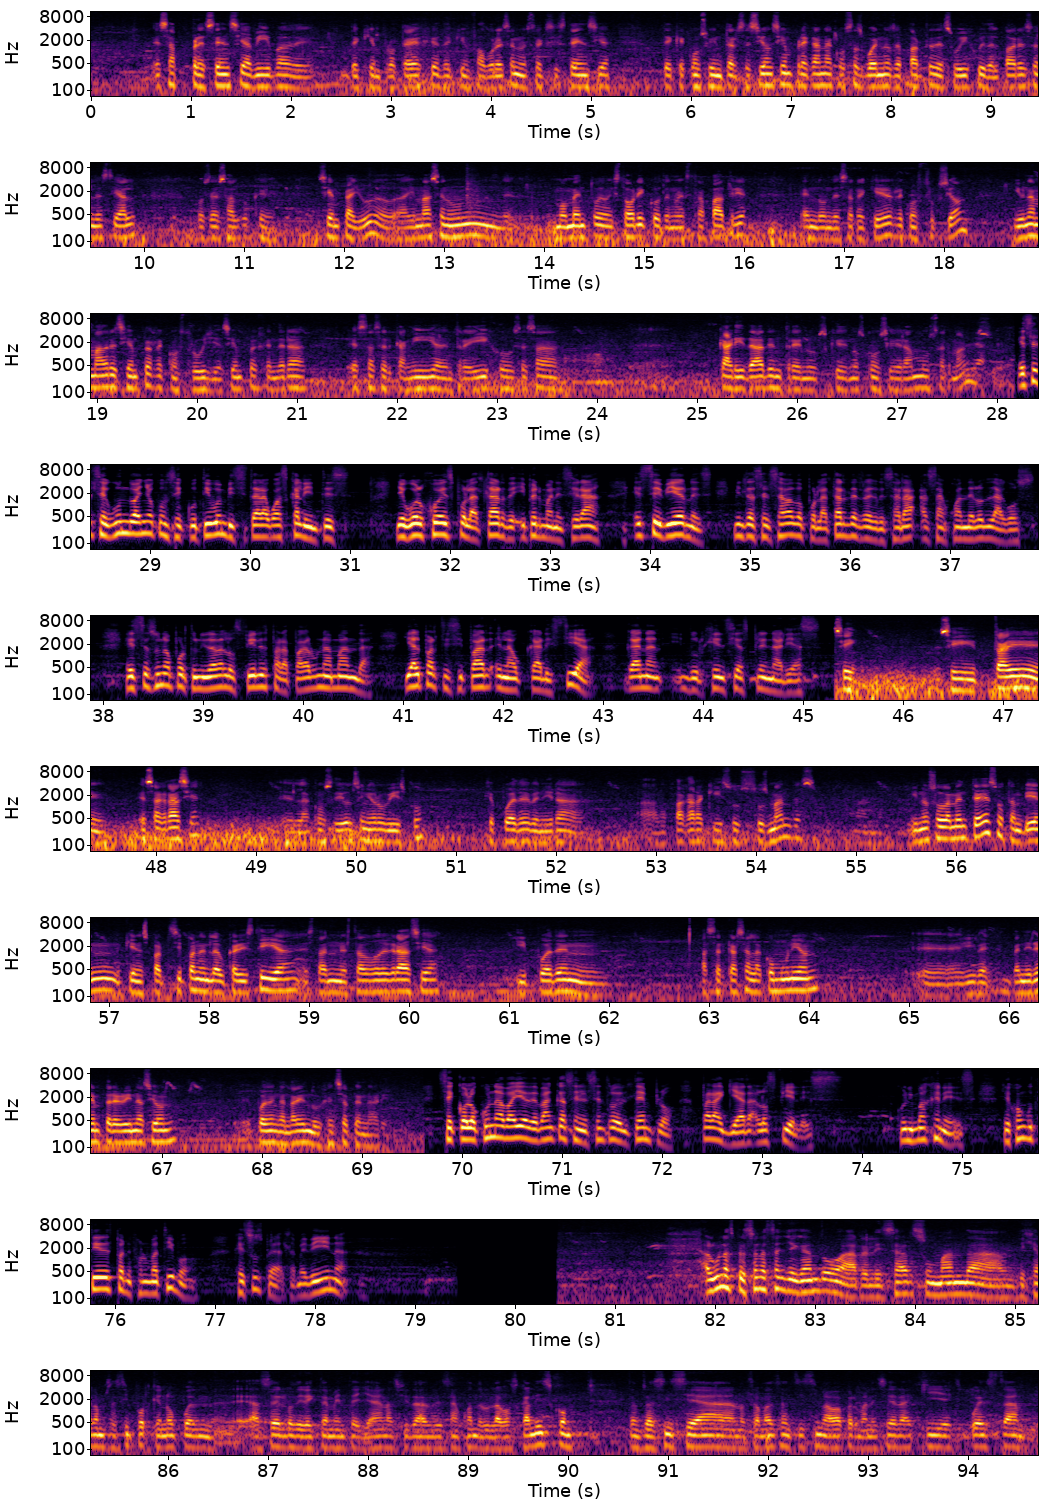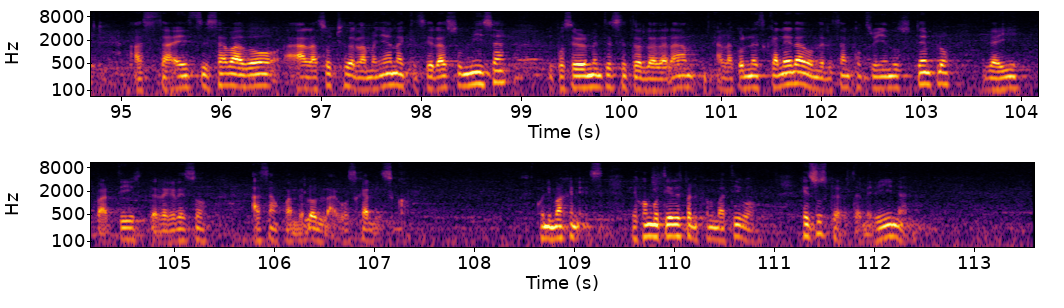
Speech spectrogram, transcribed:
esa presencia viva de, de quien protege, de quien favorece nuestra existencia, de que con su intercesión siempre gana cosas buenas de parte de su Hijo y del Padre Celestial, pues es algo que siempre ayuda. Hay más en un momento histórico de nuestra patria en donde se requiere reconstrucción y una madre siempre reconstruye, siempre genera esa cercanía entre hijos, esa caridad entre los que nos consideramos hermanos. Es el segundo año consecutivo en visitar Aguascalientes. Llegó el jueves por la tarde y permanecerá este viernes, mientras el sábado por la tarde regresará a San Juan de los Lagos. Esta es una oportunidad a los fieles para pagar una manda y al participar en la Eucaristía ganan indulgencias plenarias. Sí, sí, trae esa gracia, eh, la concedió el señor obispo, que puede venir a, a pagar aquí sus, sus mandas. Y no solamente eso, también quienes participan en la Eucaristía están en estado de gracia, y pueden acercarse a la comunión eh, y venir en peregrinación, eh, pueden ganar indulgencia plenaria. Se colocó una valla de bancas en el centro del templo para guiar a los fieles. Con imágenes de Juan Gutiérrez para Informativo, Jesús Peralta Medina. Algunas personas están llegando a realizar su manda, dijéramos así, porque no pueden eh, hacerlo directamente allá en la ciudad de San Juan de los Lagos, Jalisco. Tanto así sea, nuestra Madre Santísima va a permanecer aquí expuesta hasta este sábado a las 8 de la mañana, que será su misa, y posteriormente se trasladará a la colina escalera, donde le están construyendo su templo, y de ahí partir de regreso a San Juan de los Lagos, Jalisco. Con imágenes de Juan Gutiérrez para el informativo, Jesús Peralta Medina.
